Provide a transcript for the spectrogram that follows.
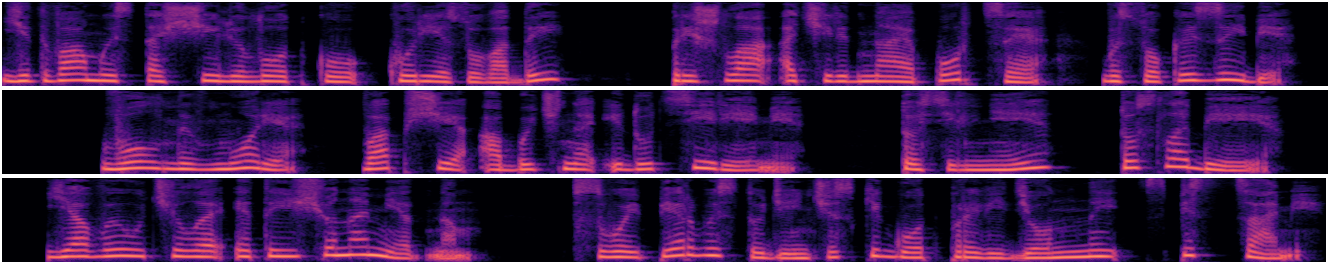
Едва мы стащили лодку к урезу воды, пришла очередная порция высокой зыби. Волны в море вообще обычно идут сериями, то сильнее, то слабее. Я выучила это еще на медном, свой первый студенческий год, проведенный с песцами.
